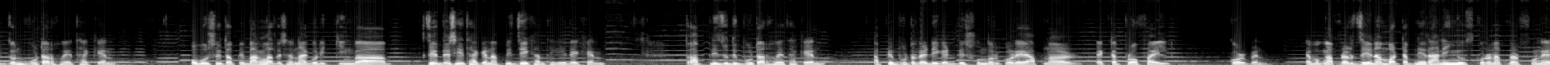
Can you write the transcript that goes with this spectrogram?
একজন ভোটার হয়ে থাকেন, অবশ্যই তো আপনি বাংলাদেশের নাগরিক কিংবা যে দেশেই থাকেন, আপনি যেখান থেকেই দেখেন, তো আপনি যদি ভোটার হয়ে থাকেন, আপনি ভোটার আইডি কার্ড দিয়ে সুন্দর করে আপনার একটা প্রোফাইল করবেন এবং আপনার যে নাম্বারটা আপনি রানিং ইউজ করেন আপনার ফোনে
